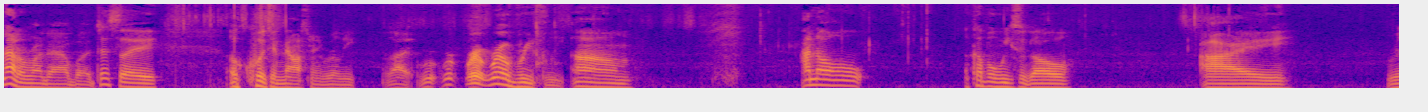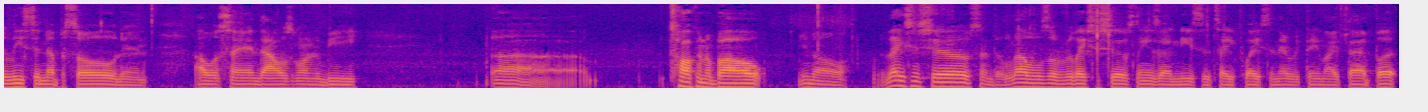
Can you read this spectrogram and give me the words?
Not a rundown, but just a a quick announcement, really, like r- r- real briefly. Um I know a couple weeks ago I released an episode and I was saying that I was going to be uh, talking about, you know, relationships and the levels of relationships, things that needs to take place and everything like that. But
